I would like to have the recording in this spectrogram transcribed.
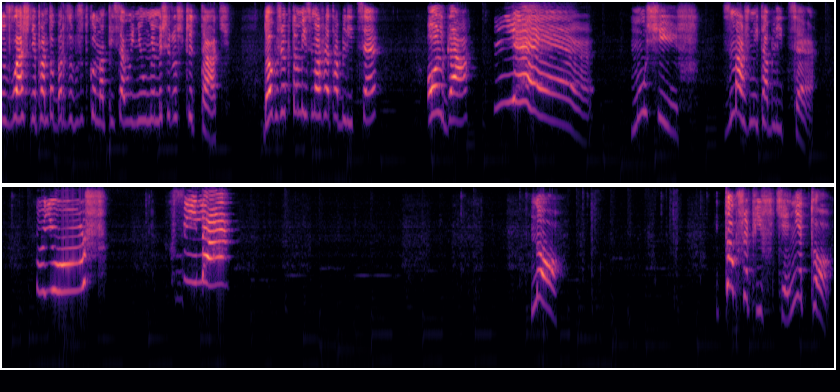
No właśnie, pan to bardzo brzydko napisał i nie umiemy się rozczytać. Dobrze, kto mi zmarza tablicę? Olga! Nie! Musisz! Zmaż mi tablicę. No już! Chwila! No! To przepiszcie, nie to!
